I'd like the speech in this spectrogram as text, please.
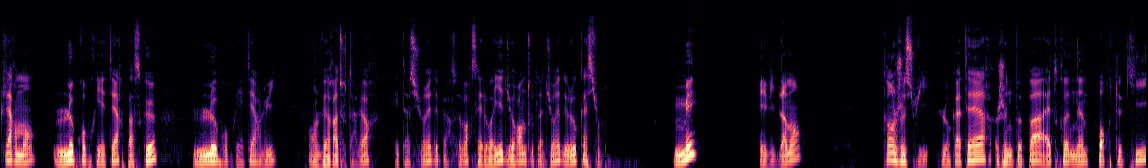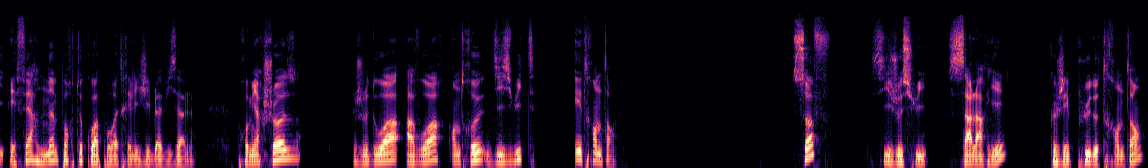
clairement le propriétaire parce que le propriétaire, lui, on le verra tout à l'heure, est assuré de percevoir ses loyers durant toute la durée de location. Mais, évidemment, quand je suis locataire, je ne peux pas être n'importe qui et faire n'importe quoi pour être éligible à Visal. Première chose, je dois avoir entre 18 et 30 ans. Sauf si je suis salarié, que j'ai plus de 30 ans,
